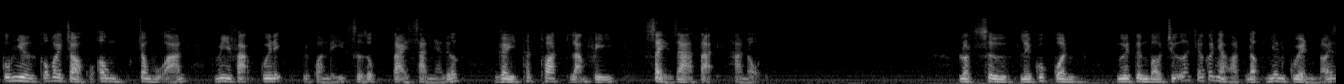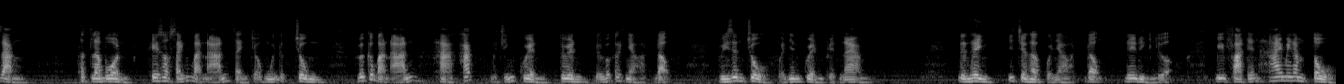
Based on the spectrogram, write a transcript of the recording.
cũng như có vai trò của ông trong vụ án vi phạm quy định về quản lý sử dụng tài sản nhà nước gây thất thoát lãng phí xảy ra tại Hà Nội. Luật sư Lê Quốc Quân, người từng bào chữa cho các nhà hoạt động nhân quyền nói rằng thật là buồn khi so sánh bản án dành cho ông Nguyễn Đức Trung với các bản án hà khắc mà chính quyền tuyên đối với các nhà hoạt động vì dân chủ và nhân quyền Việt Nam. Điển hình như trường hợp của nhà hoạt động Lê Đình Lượng bị phạt đến 20 năm tù,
